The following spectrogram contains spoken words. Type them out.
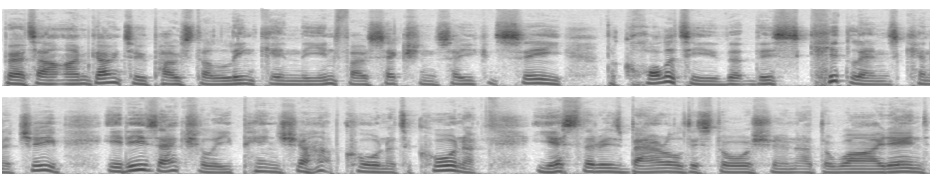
but uh, I'm going to post a link in the info section so you can see the quality that this kit lens can achieve. It is actually pin sharp corner to corner. Yes, there is barrel distortion at the wide end,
